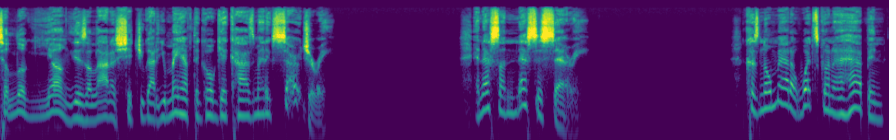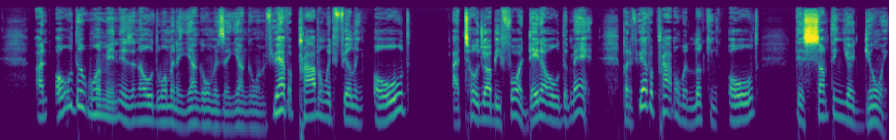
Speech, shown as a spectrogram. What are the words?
To look young, there's a lot of shit you got. You may have to go get cosmetic surgery, and that's unnecessary. Because no matter what's going to happen, an older woman is an old woman, a younger woman is a younger woman. If you have a problem with feeling old, I told y'all before, date an older man. But if you have a problem with looking old, there's something you're doing.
